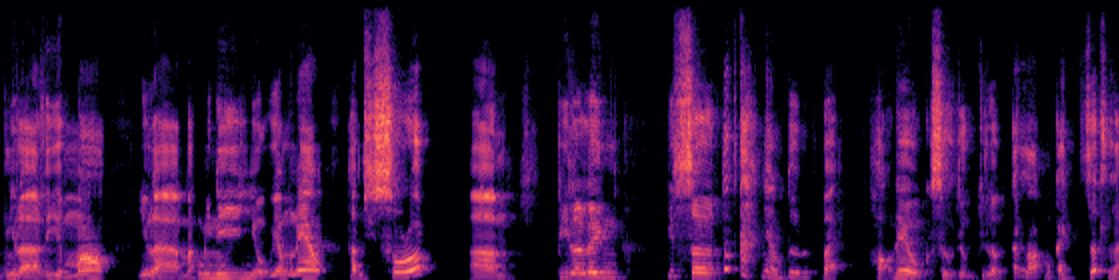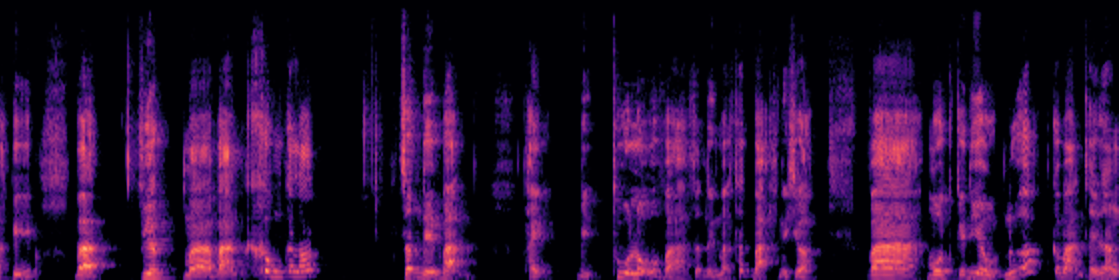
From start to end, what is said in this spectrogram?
như là Liam Moore như là Mac Mini nhiều William thậm chí Soros uh, Peter Lynch Pitzer tất cả nhà đầu tư vậy họ đều sử dụng chiến lược cắt lót một cách rất là kỹ. Và việc mà bạn không cắt lót dẫn đến bạn thấy bị thua lỗ và dẫn đến bạn thất bại trên thị trường. Và một cái điều nữa các bạn thấy rằng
